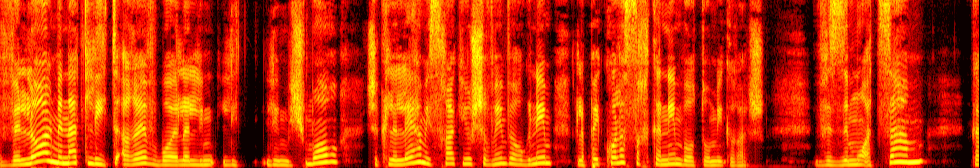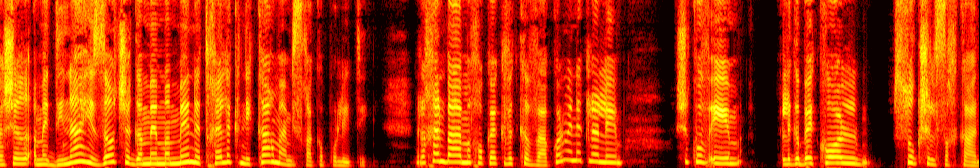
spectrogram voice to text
ולא על מנת להתערב בו, אלא לשמור שכללי המשחק יהיו שווים והוגנים כלפי כל השחקנים באותו מגרש. וזה מועצם כאשר המדינה היא זאת שגם מממנת חלק ניכר מהמשחק הפוליטי. ולכן בא המחוקק וקבע כל מיני כללים שקובעים לגבי כל סוג של שחקן,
